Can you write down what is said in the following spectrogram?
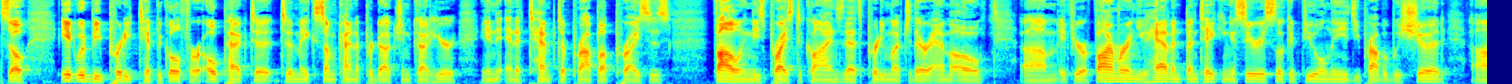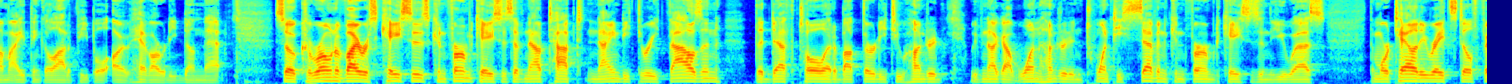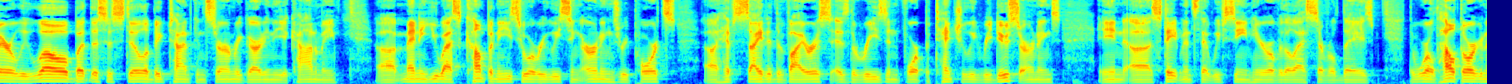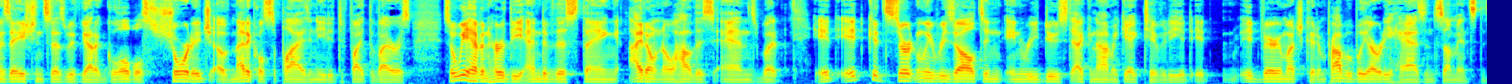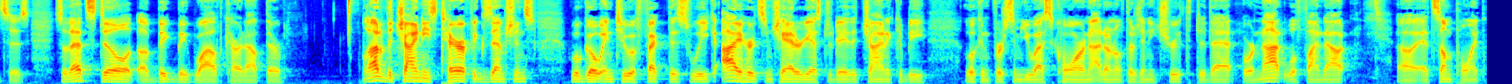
So it would be pretty typical for OPEC to, to make some kind of production cut here in an attempt to prop up prices following these price declines. That's pretty much their MO. Um, if you're a farmer and you haven't been taking a serious look at fuel needs, you probably should. Um, I think a lot of people are, have already done that. So, coronavirus cases, confirmed cases, have now topped 93,000 the death toll at about 3,200. We've now got 127 confirmed cases in the U.S. The mortality rate's still fairly low, but this is still a big time concern regarding the economy. Uh, many U.S. companies who are releasing earnings reports uh, have cited the virus as the reason for potentially reduced earnings in uh, statements that we've seen here over the last several days. The World Health Organization says we've got a global shortage of medical supplies needed to fight the virus. So we haven't heard the end of this thing. I don't know how this ends, but it, it could certainly result in, in reduced economic activity. It, it, it very much could and probably already has in some instances. So that's still a big, big wild card out there. A lot of the Chinese tariff exemptions will go into effect this week. I heard some chatter yesterday that China could be looking for some U.S. corn. I don't know if there's any truth to that or not. We'll find out uh, at some point.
